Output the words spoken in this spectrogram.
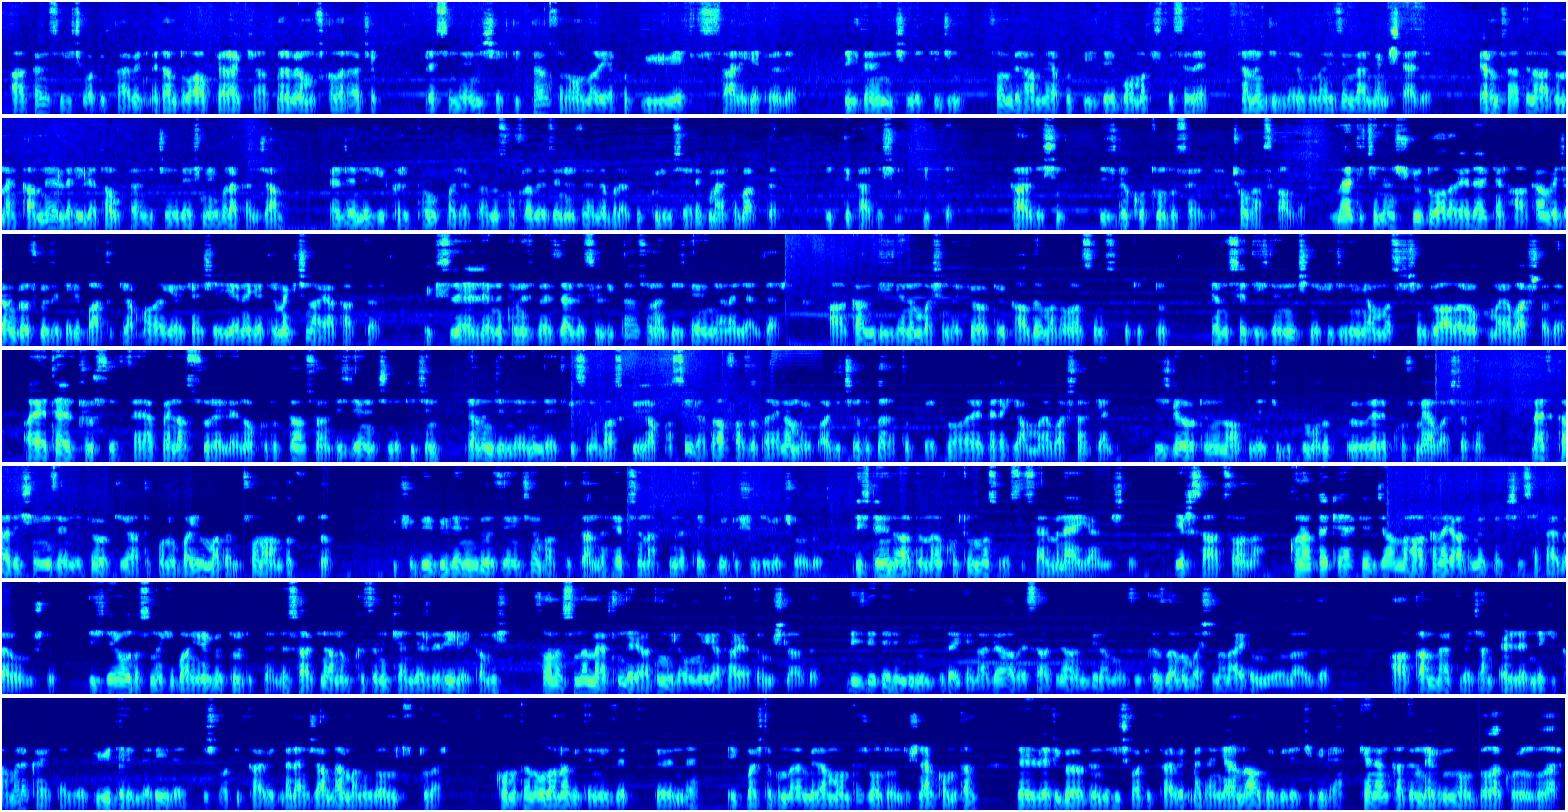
Hakan ise hiç vakit kaybetmeden dua okuyarak kağıtları ve muskaları açıp resimlerini çektikten sonra onları yakıp büyüyü etkisiz hale getirdi. Dicle'nin içindeki cin son bir hamle yapıp Dicle'yi boğmak istese de Can'ın cinleri buna izin vermemişlerdi. Yarım saatin ardından kanlı elleriyle tavukların içini deşmeyi bırakan Can, ellerindeki kırık tavuk bacaklarını sofra bezinin üzerine bırakıp gülümseyerek Mert'e baktı. Bitti kardeşim, bitti. Kardeşim, Dicle kurtuldu sayılır. Çok az kaldı. Mert içinden şükür duaları ederken Hakan ve Can göz göze gelip artık yapmaları gereken şeyi yerine getirmek için ayağa kalktılar. İkisi de ellerini temiz bezlerle sildikten sonra Dicle'nin yanına geldiler. Hakan Dicle'nin başındaki örtüyü kaldırmadan ona sımsıkı tuttu. Can ise Dicle'nin içindeki cinin yanması için duaları okumaya başladı. Ayetel Kürsü, Felak ve Nas surelerini okuduktan sonra Dicle'nin içindeki cin, Can'ın cinlerinin de etkisini baskı yapmasıyla daha fazla dayanamayıp acı çığlıklar atıp ve dualar ederek yanmaya başlarken Dicle örtünün altında iki büklüm olup övülerek kusmaya başladı. Mert kardeşinin üzerindeki örtüyü atıp onu bayılmadan son anda tuttu. Üçü birbirlerinin gözlerinin içine baktıklarında hepsinin aklında tek bir düşünce geçiyordu. Dicle'nin ardından kurtulma sırası Sermena'ya gelmişti. Bir saat sonra. Konaktaki herkes Can ve Hakan'a yardım etmek için seferber olmuştu. Dicle'yi odasındaki banyoya götürdüklerinde Sakin Hanım kızını kendi elleriyle yıkamış, sonrasında Mert'in de yardımıyla onu yatağa yatırmışlardı. Dicle derin bir uykudayken Ali Ağa ve Sakin Hanım bir an olsun kızlarının başından ayrılmıyorlardı. Hakan, Mert ve Can ellerindeki kamera kayıtları ve büyü delilleriyle hiç vakit kaybetmeden jandarmanın yolunu tuttular. Komutanı olana biteni izlediklerinde ilk başta bunların birer montaj olduğunu düşünen komutan delilleri gördüğünde hiç vakit kaybetmeden yanına aldığı bir ekip ile Kenan kadının evinin olduğu yola koyuldular.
